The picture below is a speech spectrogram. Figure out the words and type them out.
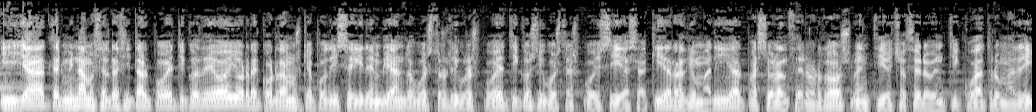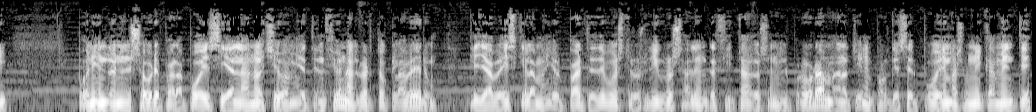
Y ya terminamos el recital poético de hoy. Os recordamos que podéis seguir enviando vuestros libros poéticos y vuestras poesías aquí a Radio María, al Paseo Lanceros 2, 28024, Madrid, poniendo en el sobre para Poesía en la Noche o a mi atención Alberto Clavero, que ya veis que la mayor parte de vuestros libros salen recitados en el programa. No tienen por qué ser poemas únicamente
